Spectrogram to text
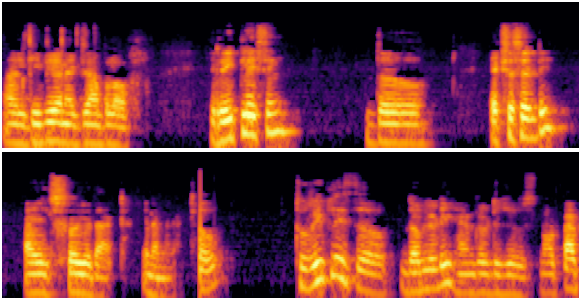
I'll give you an example of replacing the XSLT. I'll show you that in a minute. So to replace the WD, I'm going to use Notepad++.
